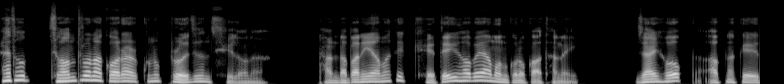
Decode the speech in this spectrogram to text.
এত যন্ত্রণা করার কোনো প্রয়োজন ছিল না। ঠান্ডা পানি আমাকে খেতেই হবে এমন কোনো কথা নেই। যাই হোক, আপনাকে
